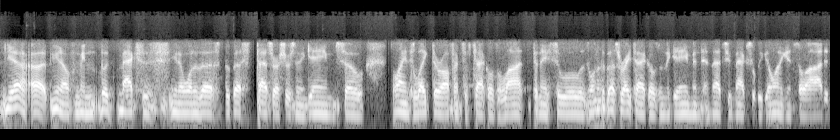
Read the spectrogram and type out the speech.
Yeah, uh, you know, I mean, look, Max is you know one of the the best pass rushers in the game. So the Lions like their offensive tackles a lot. Penei Sewell is one of the best right tackles in the game, and, and that's who Max will be going against a lot. And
